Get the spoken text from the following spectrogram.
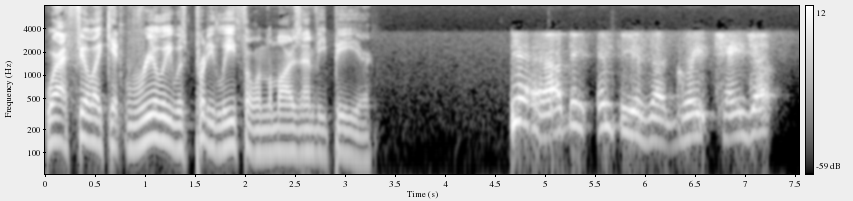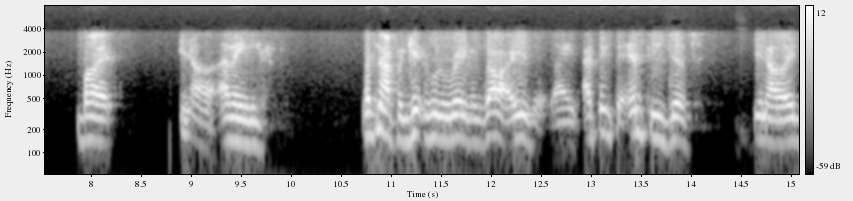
where I feel like it really was pretty lethal in Lamar's MVP year. Yeah, I think empty is a great changeup but you know, I mean, let's not forget who the Ravens are either. Like I think the empty just, you know, it,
